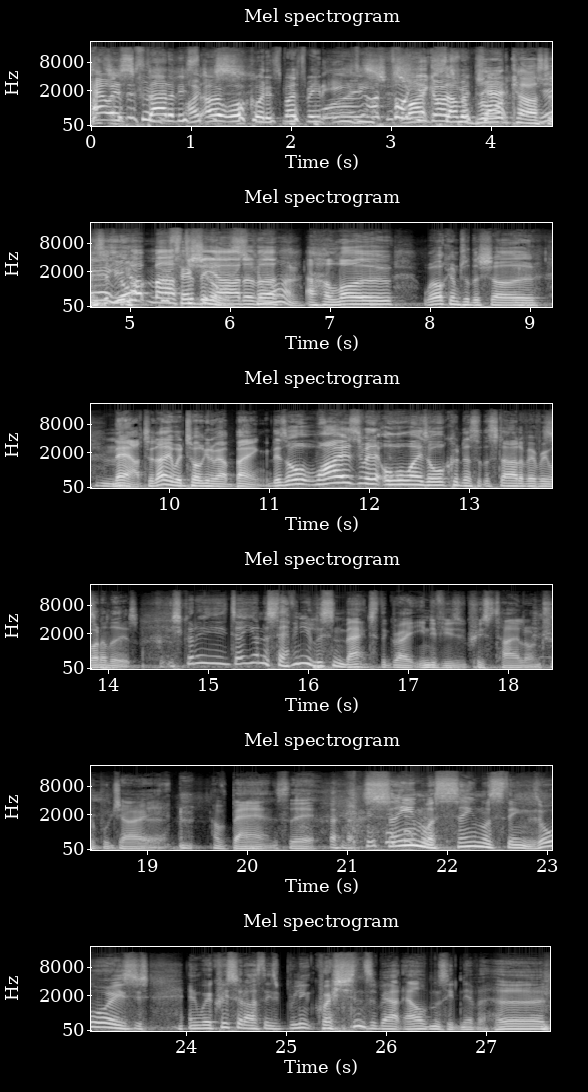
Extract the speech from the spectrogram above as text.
How is the start of this so awkward? It's supposed to be an easy, I thought light you guys summer were chat. broadcasters. Yeah, Have you you're not mastered the art of a, a hello? Welcome to the show. Hmm. Now, today we're talking about Bang. There's all, why is there always awkwardness at the start of every one of these? You've got to, don't you understand? Haven't you listened back to the great interviews of Chris Taylor and Triple J of bands there? seamless, seamless things. Always just, and where Chris would ask these brilliant questions about albums he'd never heard,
